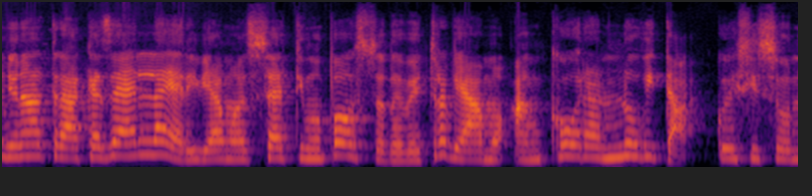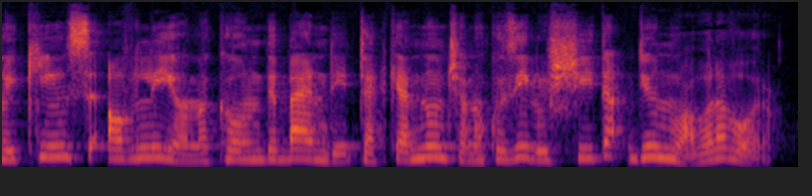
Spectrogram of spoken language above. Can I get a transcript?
Di un'altra casella e arriviamo al settimo posto dove troviamo ancora novità. Questi sono i Kings of Leon con The Bandit che annunciano così l'uscita di un nuovo lavoro.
